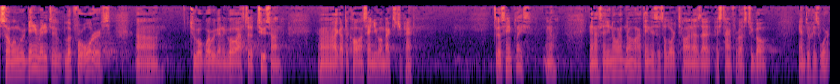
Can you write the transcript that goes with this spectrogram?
So when we were getting ready to look for orders uh, to where we're going to go after Tucson, uh, I got the call and saying you're going back to Japan, to the same place, you know. And I said, you know what? No, I think this is the Lord telling us that it's time for us to go and do His work.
